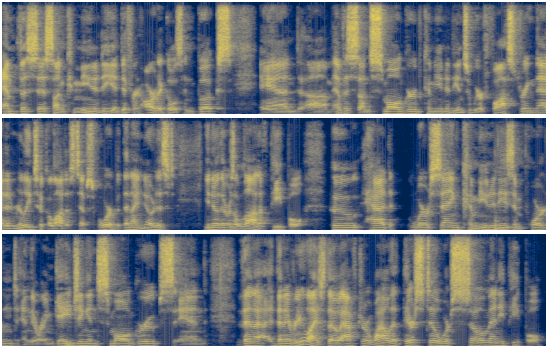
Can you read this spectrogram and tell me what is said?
emphasis on community and different articles and books and um, emphasis on small group community, and so we were fostering that and really took a lot of steps forward. But then I noticed you know there was a lot of people who had were saying community is important and they were engaging in small groups and then I, then I realized though after a while that there still were so many people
